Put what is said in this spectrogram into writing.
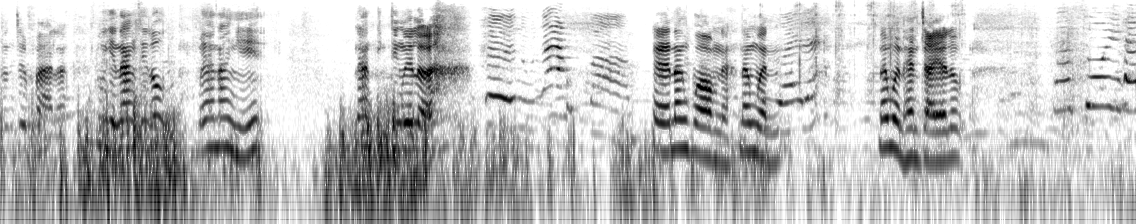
ต้นเจอฝาแล้วลูกอย่านั่งสิลูกไม่ให้นั่งอย่างนี้ นั่งจริงๆเลยเหรอเธอหนูนั่งป๋าเออ นั่งปลอมเนี่ยนั่งเหมือน ไว้แล้ว นั่งเหมือนแทนใจอะลูก ช่วยให้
